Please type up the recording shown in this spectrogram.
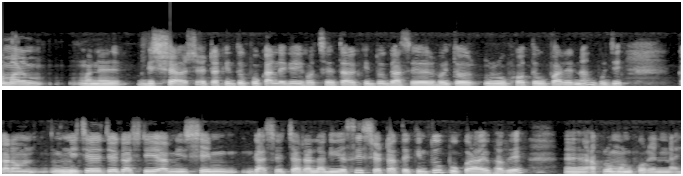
আমার মানে বিশ্বাস, এটা কিন্তু পোকা লেগেই হচ্ছে। তার কিন্তু গাছের হয়তো রোগ হতেও পারে না, বুঝি। কারণ নিচে যে গাছটি আমি সেম গাছের চারা লাগিয়েছি, সেটাতে কিন্তু পোকা এভাবে আক্রমণ করেন নাই।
